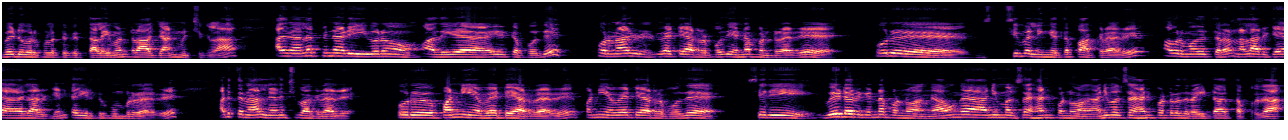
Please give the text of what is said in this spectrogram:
வேடுவர் குலத்துக்கு தலைவன் ராஜான்னு வச்சுக்கலாம். அதனால பின்னாடி இவரும் அது இருக்க போது ஒரு நாள் வேட்டையாடுற போது என்ன பண்ணுறாரு ஒரு சிவலிங்கத்தை பார்க்குறாரு அவர் முதல் நல்லா இருக்கே அழகாக இருக்கேன்னு கையெடுத்து கும்பிடுறாரு. அடுத்த நாள் நினச்சி பார்க்குறாரு ஒரு பன்னியை வேட்டையாடுறாரு. பன்னியை வேட்டையாடுற போது சரி வீடருக்கு என்ன பண்ணுவாங்க? அவங்க அனிமல்ஸை ஹேண்ட் பண்ணுவாங்க. அனிமல்ஸை ஹேண்ட் பண்ணுறது ரைட்டா தப்பு தான்.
